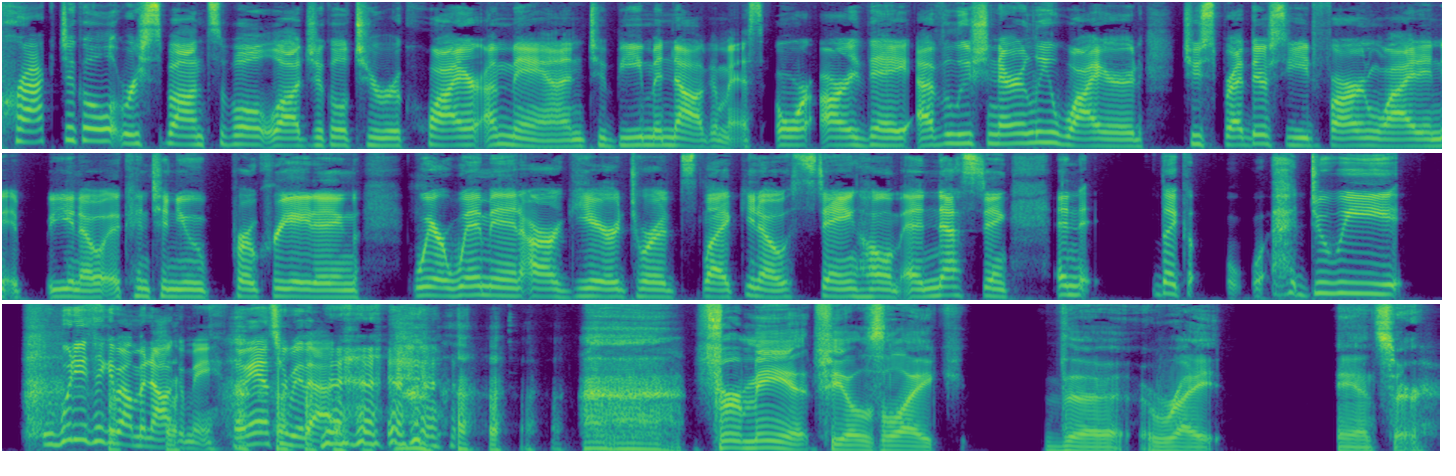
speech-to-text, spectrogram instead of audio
practical, responsible, logical to require a man to be monogamous, or are they evolutionarily wired to spread their seed far and wide and you know continue procreating? Where women are geared towards like you know staying home and nesting, and like, do we? What do you think about monogamy? Like, answer me that. For me, it feels like the right answer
